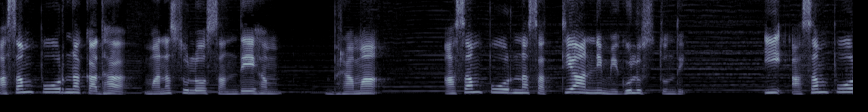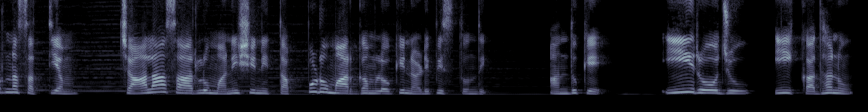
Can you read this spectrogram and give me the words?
అసంపూర్ణ కథ మనసులో సందేహం భ్రమ అసంపూర్ణ సత్యాన్ని మిగులుస్తుంది. ఈ అసంపూర్ణ సత్యం చాలాసార్లు మనిషిని తప్పుడు మార్గంలోకి నడిపిస్తుంది. అందుకే ఈరోజు ఈ కథను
